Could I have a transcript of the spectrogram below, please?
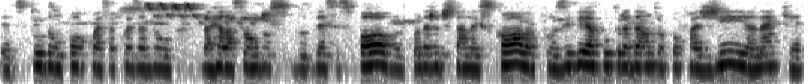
estuda um pouco essa coisa do, da relação dos, do, desses povos. Quando a gente está na escola, inclusive a cultura da antropofagia, né, que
